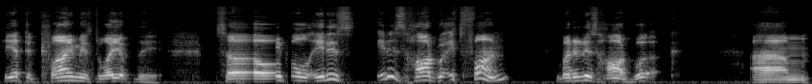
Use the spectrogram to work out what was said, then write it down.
he had to climb his way up there. So people, it is it is hard work. It's fun, but it is hard work. Um,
